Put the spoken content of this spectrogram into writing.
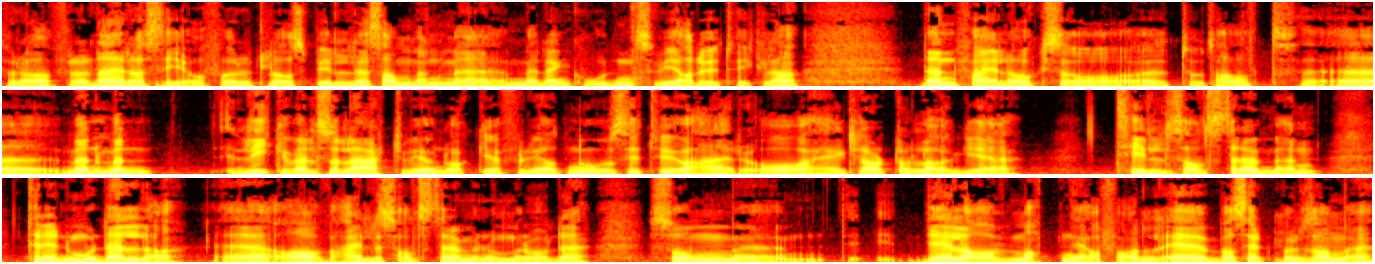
fra, fra deres side og få det til å spille sammen med, med den koden som vi hadde utvikla. Den feila også totalt. Eh, men, men, likevel så lærte vi jo noe, fordi at nå sitter vi jo her og har klart å lage til Saltstraumen 3D-modeller eh, av hele Saltstraumen-området, som eh, deler av matten iallfall er basert på det samme.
